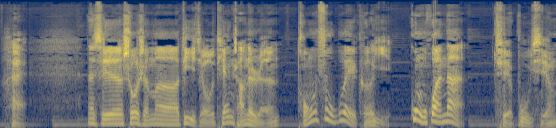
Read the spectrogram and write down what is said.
嗨，那些说什么地久天长的人，同富贵可以，共患难。”却不行。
